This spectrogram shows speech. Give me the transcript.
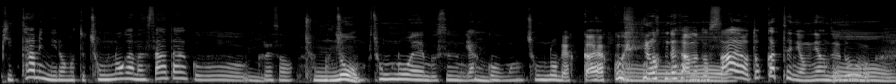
비타민 이런 것도 종로 가면 싸다고 음. 그래서 종로 종, 로에 무슨 약국 음. 뭐 종로 몇가 약국 이런 데 가면 더 싸요 똑같은 영양제도 오.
